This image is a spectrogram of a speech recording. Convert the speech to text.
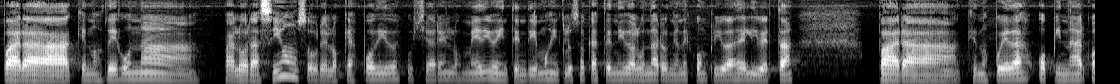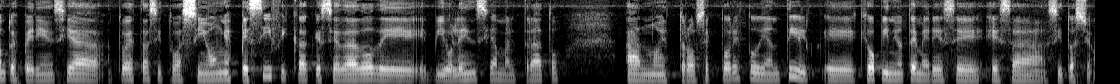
para que nos deje una valoración sobre lo que has podido escuchar en los medios. Entendimos incluso que has tenido algunas reuniones con privadas de libertad para que nos puedas opinar con tu experiencia toda esta situación específica que se ha dado de violencia, maltrato a nuestro sector estudiantil. Eh, ¿Qué opinión te merece esa situación?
